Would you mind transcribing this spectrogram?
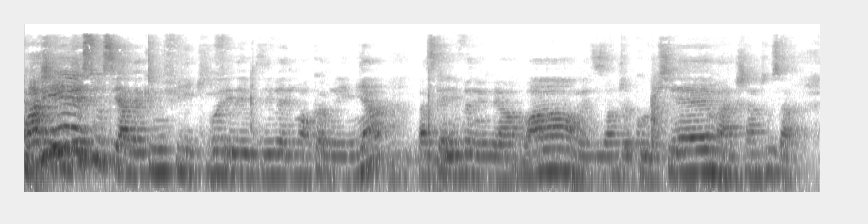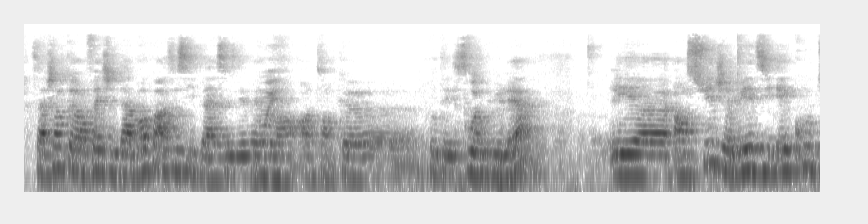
Moi, j'ai eu des soucis avec une fille qui fait des événements comme les miens, parce qu'elle est venue vers moi en me disant que je copiais, machin, tout ça. Sachant que, en fait, j'ai d'abord participé à ces événements Oui. en tant que prothésiste Oui. populaire. Et euh, ensuite, je lui ai dit, écoute,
